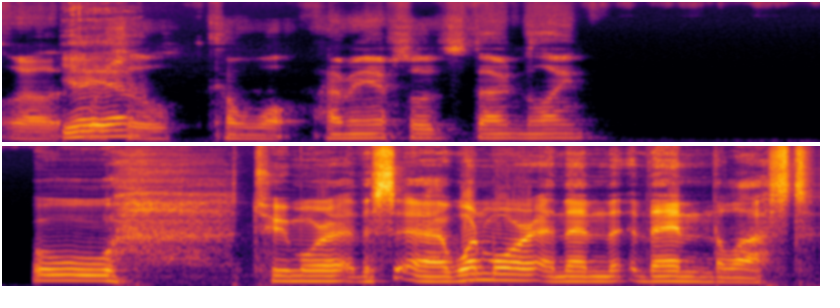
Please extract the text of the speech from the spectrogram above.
well, Yeah, yeah. will come what? How many episodes down the line? Oh, two more. This uh, one more, and then then the last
